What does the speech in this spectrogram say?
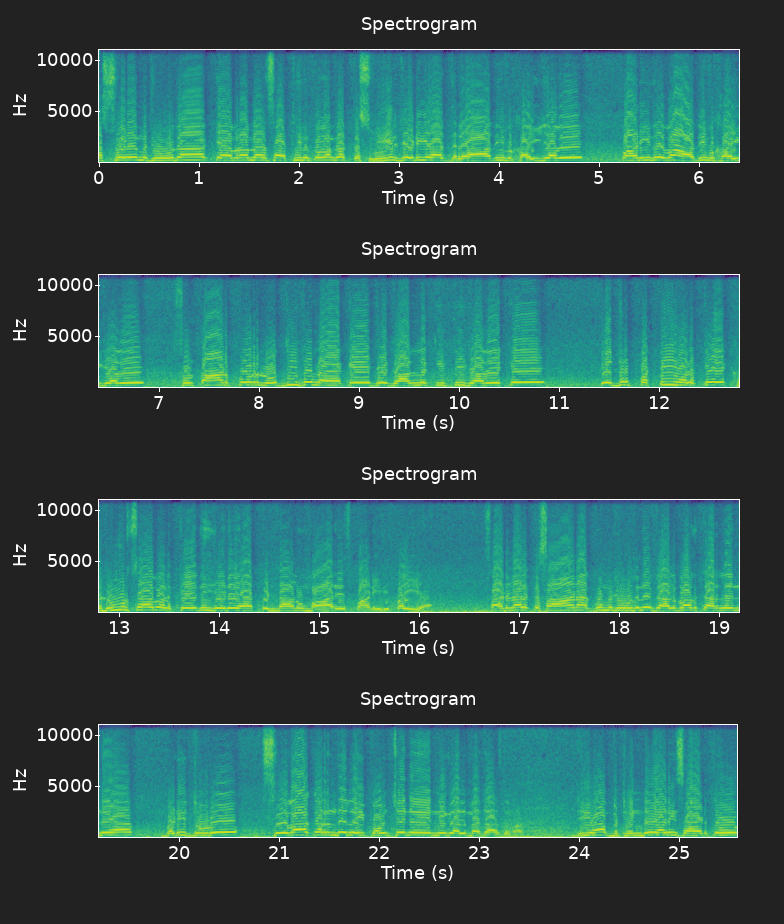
ਇਸ ਵੇਲੇ ਮੌਜੂਦ ਆ ਕੈਮਰਾਮੈਨ ਸਾਥੀ ਨੂੰ ਕਹਾਂਗਾ, ਤਸਵੀਰ ਜਿਹੜੀ ਆ, ਦਰਿਆ ਦੀ ਵਿਖਾਈ ਜਾਵੇ, ਪਾਣੀ ਦੇ ਵਹਾਅ ਦੀ ਵਿਖਾਈ ਜਾਵੇ। ਸੁਲਤਾਨਪੁਰ ਲੋਧੀ ਤੋਂ ਲੈ ਕੇ ਜੇ ਗੱਲ ਕੀਤੀ ਜਾਵੇ ਕਿ ਇਧਰ ਪੱਟੀ ਹਲਕੇ, ਖਡੂਰ ਸਾਹਿਬ ਹਲਕੇ ਦੀ ਜਿਹੜੇ ਆ, ਪਿੰਡਾਂ ਨੂੰ ਮਾਰ ਇਸ ਪਾਣੀ ਦੀ ਪਈ ਆ। ਸਾਡੇ ਨਾਲ ਕਿਸਾਨ ਆਗੂ ਮੌਜੂਦ ਨੇ, ਗੱਲਬਾਤ ਕਰ ਲੈਂਦੇ ਆ। ਬੜੀ ਦੂਰੋਂ ਸੇਵਾ ਕਰਨ ਦੇ ਲਈ ਪਹੁੰਚੇ ਨੇ, ਇੰਨੀ ਗੱਲ ਮੈਂ ਦੱਸ ਦਵਾਂ। ਜੀ ਹਾਂ, ਬਠਿੰਡੇ ਵਾਲੀ ਸਾਈਡ ਤੋਂ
